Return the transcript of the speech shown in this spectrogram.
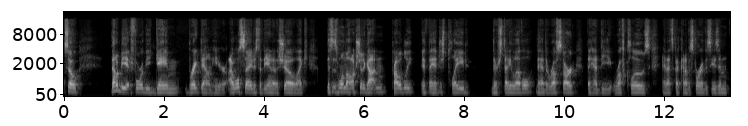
So, that'll be it for the game breakdown here. I will say just at the end of the show, like this is one the Hawks should have gotten probably if they had just played their steady level. They had the rough start, they had the rough close, and that's been kind of a story of the season.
